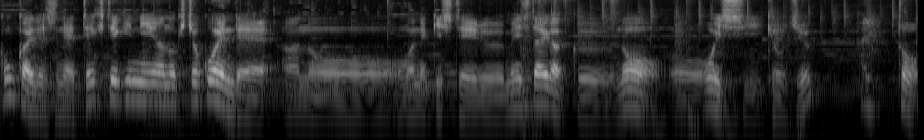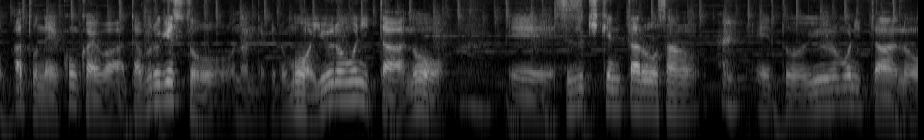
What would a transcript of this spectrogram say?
今回ですね定期的にあの基調講演であのお招きしている明治大学のお大石教授はい。とあとね今回はダブルゲストなんだけどもユーロモニターの、えー鈴木健太郎さん、はい。えー、とユーロモニターの、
